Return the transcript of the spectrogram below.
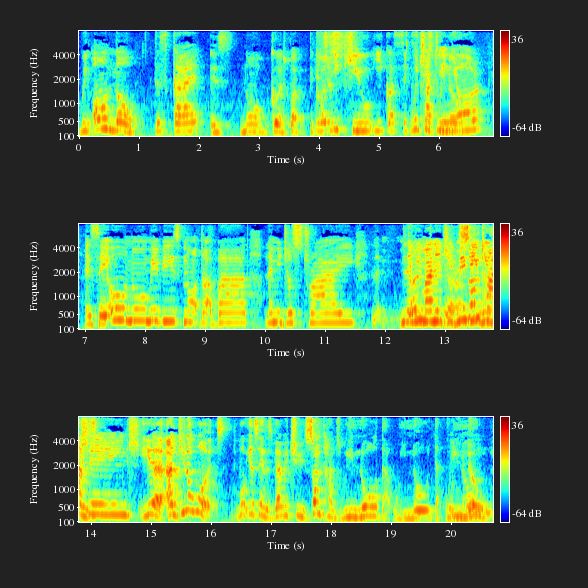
We all know this guy is no good, but because just, he cute, he got six. Which We just ignore and say, "Oh no, maybe it's not that bad. Let me just try. Let, let me manage it. Maybe Sometimes, it will change." Yeah, and you know what? What you're saying is very true. Sometimes we know that we know that we, we know. know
